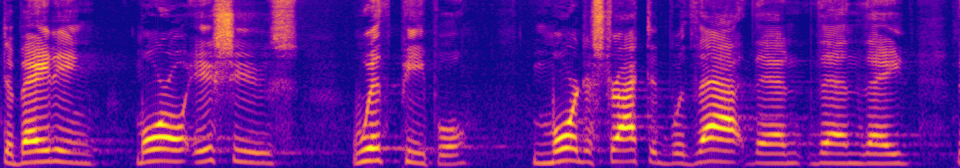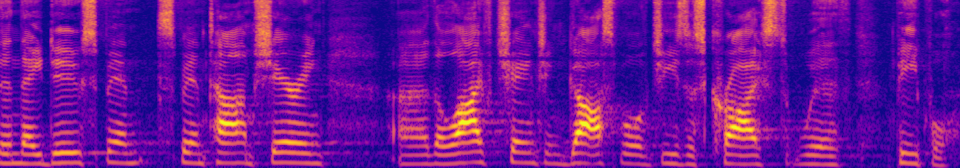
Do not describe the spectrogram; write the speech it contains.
debating moral issues with people, more distracted with that than, than, they, than they do spend, spend time sharing uh, the life changing gospel of Jesus Christ with people.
